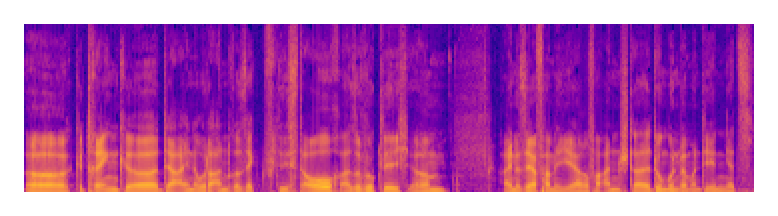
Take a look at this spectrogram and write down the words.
äh, Getränke, der eine oder andere Sekt fließt auch. Also wirklich ähm, eine sehr familiäre Veranstaltung. Und wenn man denen jetzt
